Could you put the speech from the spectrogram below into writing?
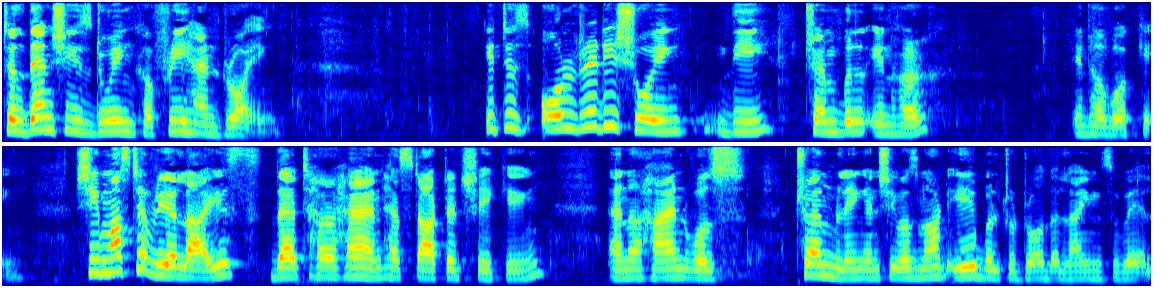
till then she is doing her freehand drawing. It is already showing the tremble in her, in her working. She must have realized that her hand has started shaking and her hand was trembling and she was not able to draw the lines well.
